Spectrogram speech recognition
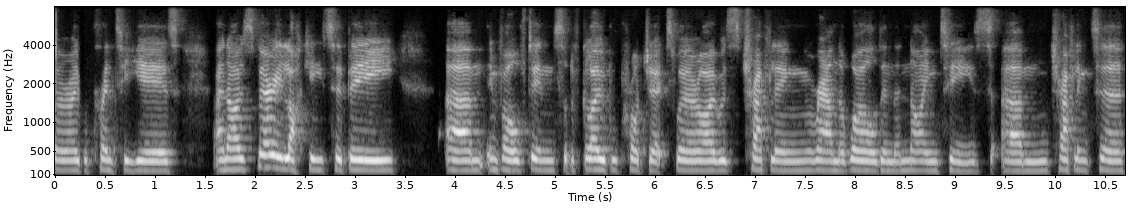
for over 20 years, and I was very lucky to be um, involved in sort of global projects where I was traveling around the world in the 90s, um, traveling to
